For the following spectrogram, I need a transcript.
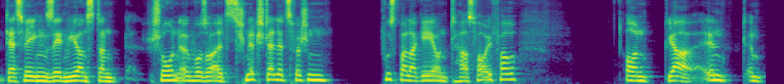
deswegen sehen wir uns dann schon irgendwo so als Schnittstelle zwischen Fußball AG und HSV e.V. Und ja, in, im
